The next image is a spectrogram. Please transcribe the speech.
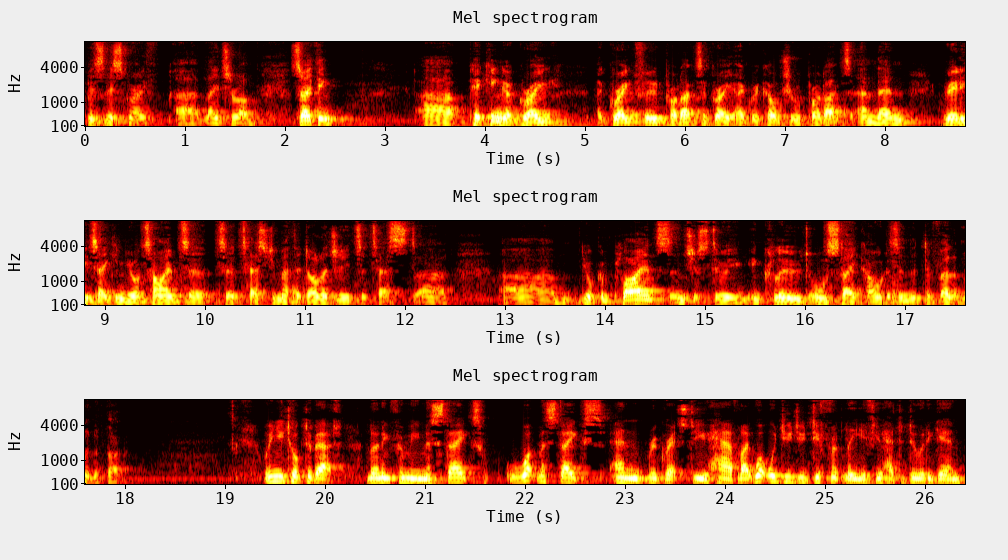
business growth uh, later on. So I think uh, picking a great a great food product, a great agricultural product, and then really taking your time to, to test your methodology, to test uh, um, your compliance, and just to include all stakeholders in the development of that. When you talked about learning from your mistakes, what mistakes and regrets do you have? Like, what would you do differently if you had to do it again?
